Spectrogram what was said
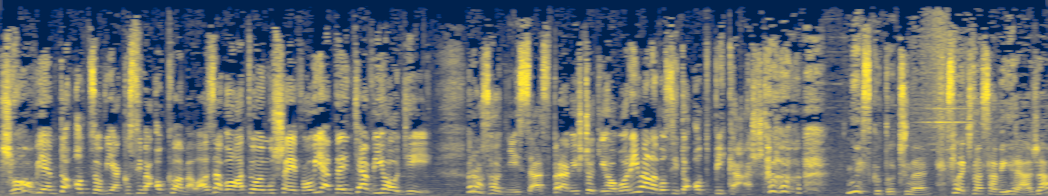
Čo? Poviem to otcovi, ako si ma oklamala. Zavolá tvojmu šéfovi a ten ťa vyhodí. Rozhodni sa, spravíš, čo ti hovorím, alebo si to odpikáš. Neskutočné. Slečna sa vyhráža?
